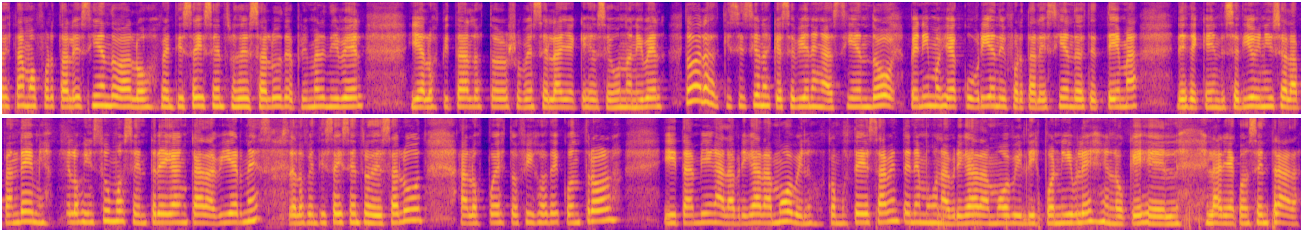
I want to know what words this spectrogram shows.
Estamos fortaleciendo a los 26 centros de salud de primer nivel y al Hospital Dr. Rubén Celaya, que es el segundo nivel. Todas las adquisiciones que se vienen haciendo, venimos ya cubriendo y fortaleciendo este tema desde que se dio inicio a la pandemia. Los insumos se entregan cada viernes a los 26 centros de salud, a los puestos fijos de control y también a la brigada móvil. Como ustedes saben, tenemos una brigada móvil disponible en lo que es el, el área concentrada.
